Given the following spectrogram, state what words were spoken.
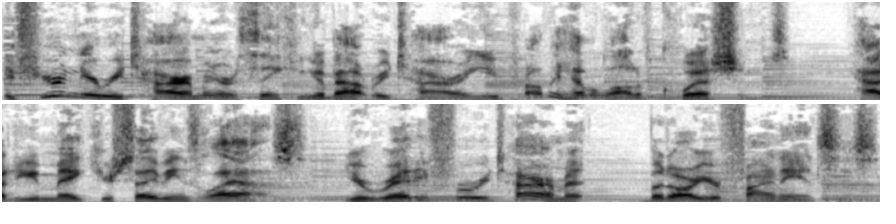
If you're near retirement or thinking about retiring, you probably have a lot of questions. How do you make your savings last? You're ready for retirement, but are your finances?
